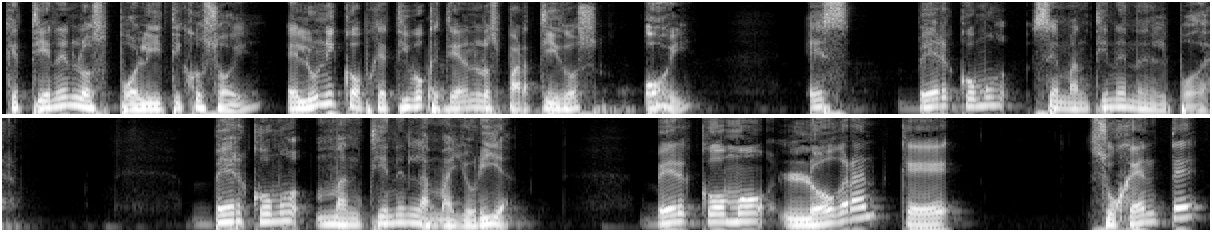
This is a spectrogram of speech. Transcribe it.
que tienen los políticos hoy, el único objetivo que tienen los partidos hoy, es ver cómo se mantienen en el poder, ver cómo mantienen la mayoría, ver cómo logran que su gente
